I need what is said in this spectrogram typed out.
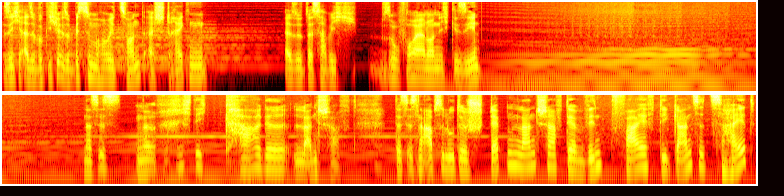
sich also wirklich also bis zum Horizont erstrecken. Also das habe ich so vorher noch nicht gesehen. Das ist eine richtig karge Landschaft. Das ist eine absolute Steppenlandschaft. Der Wind pfeift die ganze Zeit.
